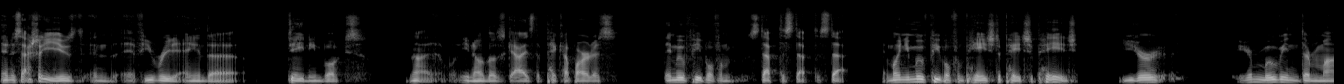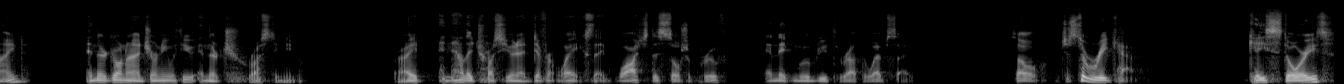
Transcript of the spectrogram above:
and it's actually used in if you read any of the dating books, not you know those guys, the pickup artists, they move people from step to step to step, and when you move people from page to page to page, you're you're moving their mind, and they're going on a journey with you, and they're trusting you, right? And now they trust you in a different way because they've watched this social proof and they've moved you throughout the website. So just to recap, case stories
